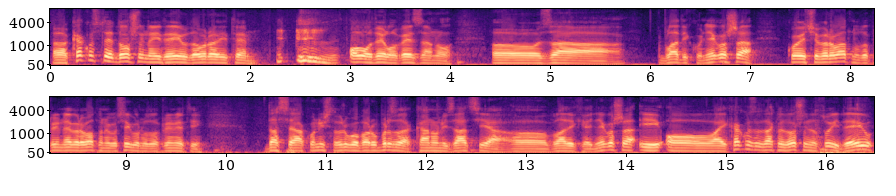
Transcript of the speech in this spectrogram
kako ste došli na ideju da uradite ovo delo vezano za Vladiku Njegoša, koje će verovatno doprineti, ne verovatno, nego sigurno doprinijeti da se, ako ništa drugo, bar ubrza kanonizacija uh, Vladike Njegoša i ovaj, kako ste dakle došli na tu ideju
